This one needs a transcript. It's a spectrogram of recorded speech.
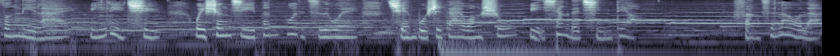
风里来雨里去，为生计奔波的滋味，全不是戴望舒雨巷的情调。房子漏了，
